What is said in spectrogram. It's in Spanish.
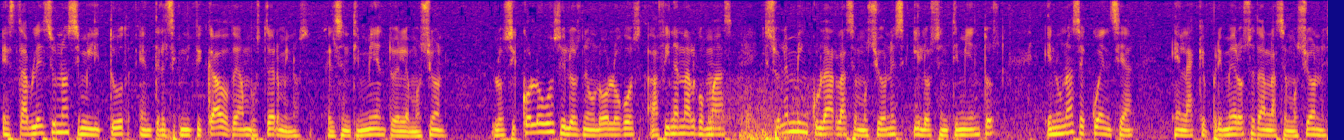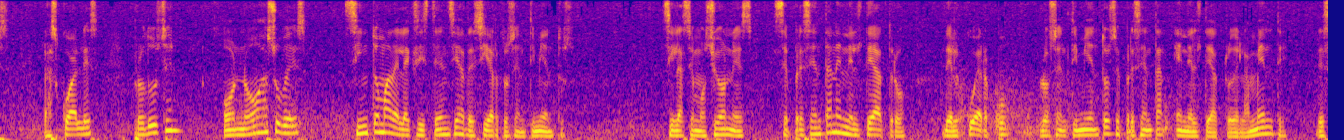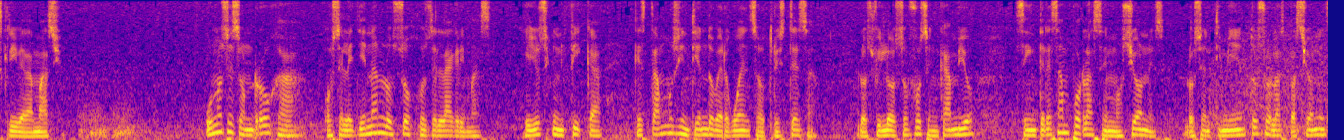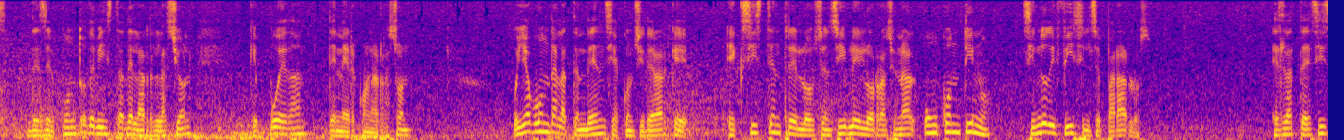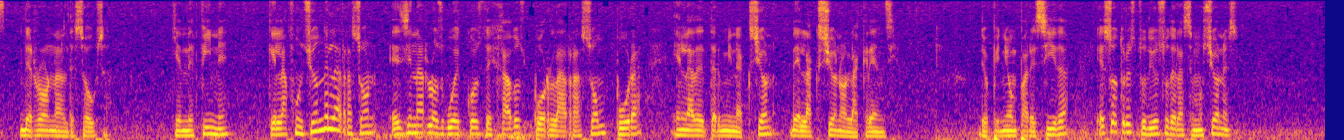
establece una similitud entre el significado de ambos términos, el sentimiento y la emoción. Los psicólogos y los neurólogos afinan algo más y suelen vincular las emociones y los sentimientos en una secuencia en la que primero se dan las emociones, las cuales producen o no a su vez síntoma de la existencia de ciertos sentimientos. Si las emociones se presentan en el teatro del cuerpo, los sentimientos se presentan en el teatro de la mente, describe Damasio. Uno se sonroja o se le llenan los ojos de lágrimas, y ello significa que estamos sintiendo vergüenza o tristeza. Los filósofos, en cambio, se interesan por las emociones, los sentimientos o las pasiones desde el punto de vista de la relación que puedan tener con la razón. Hoy abunda la tendencia a considerar que existe entre lo sensible y lo racional un continuo, siendo difícil separarlos. Es la tesis de Ronald de Sousa, quien define que la función de la razón es llenar los huecos dejados por la razón pura en la determinación de la acción o la creencia. De opinión parecida es otro estudioso de las emociones,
